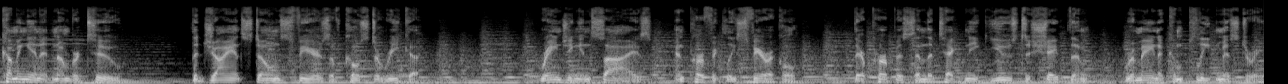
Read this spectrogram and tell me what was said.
Coming in at number two, the giant stone spheres of Costa Rica. Ranging in size and perfectly spherical, their purpose and the technique used to shape them remain a complete mystery.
